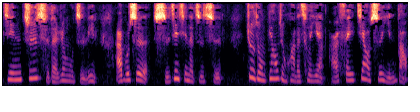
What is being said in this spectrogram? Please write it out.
金支持的任务指令，而不是实践性的支持。注重标准化的测验，而非教师引导，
